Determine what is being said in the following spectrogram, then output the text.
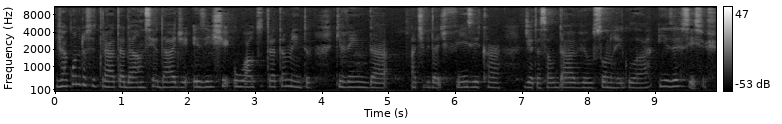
Já quando se trata da ansiedade, existe o autotratamento, que vem da atividade física, dieta saudável, sono regular e exercícios.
